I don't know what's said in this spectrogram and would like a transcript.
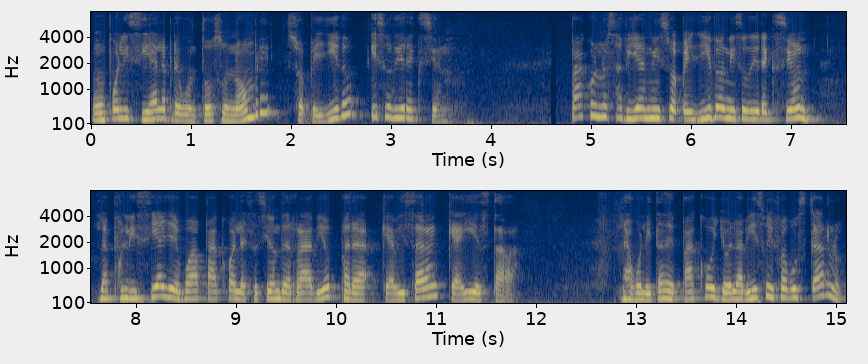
Un policía le preguntó su nombre, su apellido y su dirección. Paco no sabía ni su apellido ni su dirección. La policía llevó a Paco a la estación de radio para que avisaran que ahí estaba. La abuelita de Paco oyó el aviso y fue a buscarlo.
